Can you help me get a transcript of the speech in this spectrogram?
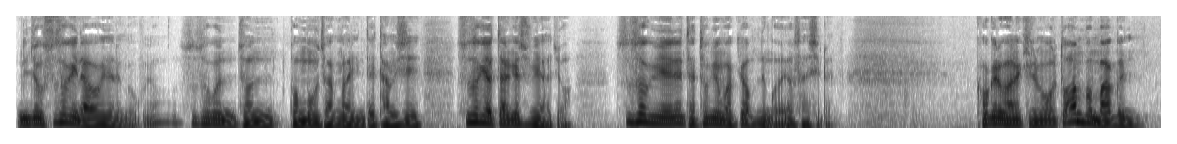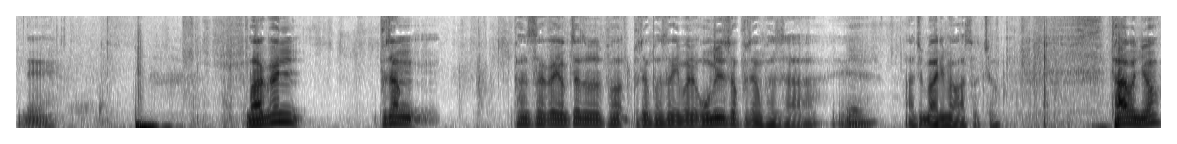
민정수석이 나오게 되는 거고요. 수석은 전 법무부 장관인데 당시 수석이었다는 게 중요하죠. 수석 위에는 대통령밖에 없는 거예요, 사실은. 거기로 가는 길목을 또 한 번 막은, 네. 막은 부장 판사가 영자도 부장 판사가 이번에 오민석 부장 판사. 예. 예. 아주 많이 막았었죠. 다음은요?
